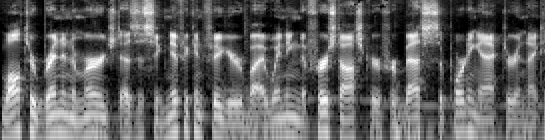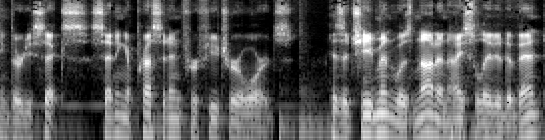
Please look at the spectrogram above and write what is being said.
Walter Brennan emerged as a significant figure by winning the first Oscar for Best Supporting Actor in 1936, setting a precedent for future awards. His achievement was not an isolated event,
